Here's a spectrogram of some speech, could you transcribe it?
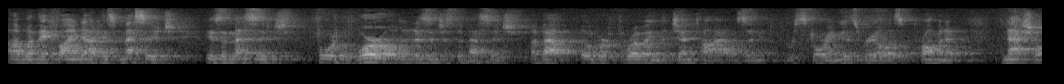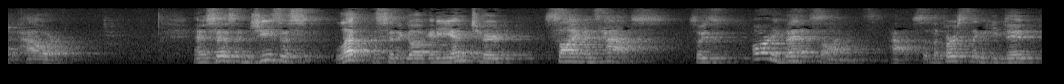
um, when they find out his message is a message for the world. It isn't just a message about overthrowing the Gentiles and restoring Israel as a prominent national power. And it says, and Jesus left the synagogue and he entered Simon's house. So he's already been at Simon's house. And the first thing he did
